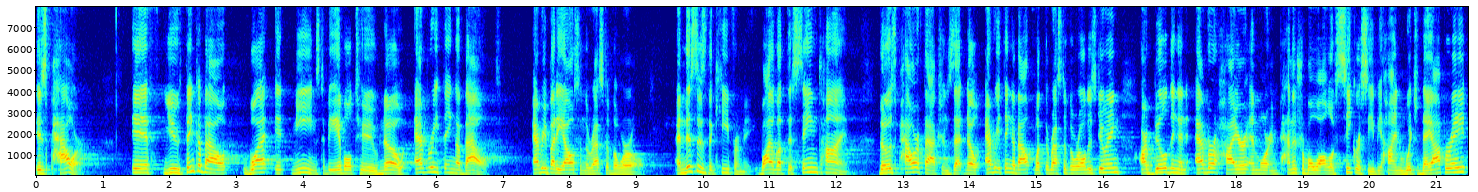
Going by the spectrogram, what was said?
is power. If you think about what it means to be able to know everything about everybody else in the rest of the world, and this is the key for me, while at the same time, those power factions that know everything about what the rest of the world is doing are building an ever higher and more impenetrable wall of secrecy behind which they operate.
